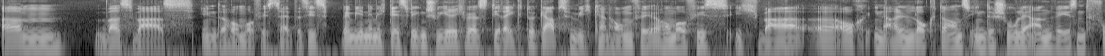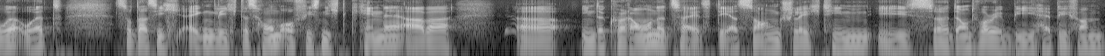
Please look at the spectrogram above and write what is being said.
Ähm, was war es in der Homeoffice-Zeit. Das ist bei mir nämlich deswegen schwierig, weil als Direktor gab es für mich kein Homeoffice. Ich war äh, auch in allen Lockdowns in der Schule anwesend vor Ort, sodass ich eigentlich das Homeoffice nicht kenne, aber äh, in der Corona-Zeit der Song schlechthin ist uh, Don't Worry, Be Happy von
